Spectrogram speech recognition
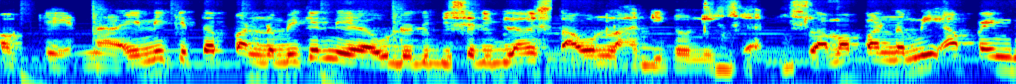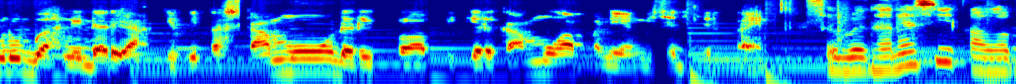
Oke nah ini kita pandemi kan ya udah bisa dibilang setahun lah di Indonesia. Hmm. Selama pandemi apa yang berubah nih dari aktivitas kamu dari pola pikir kamu apa nih yang bisa diceritain? Sebenarnya sih kalau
